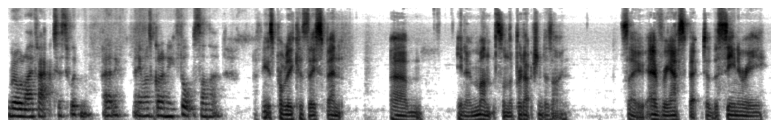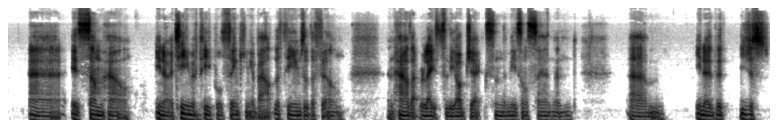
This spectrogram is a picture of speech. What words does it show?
real life actors wouldn't. I don't know if anyone's got any thoughts on that. I think it's probably because they spent, um, you know, months on the production design. So every aspect of the scenery uh, is somehow, you know, a team of people thinking about the themes of the film and how that relates to the objects and the mise en scène and, um, you know, the you just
